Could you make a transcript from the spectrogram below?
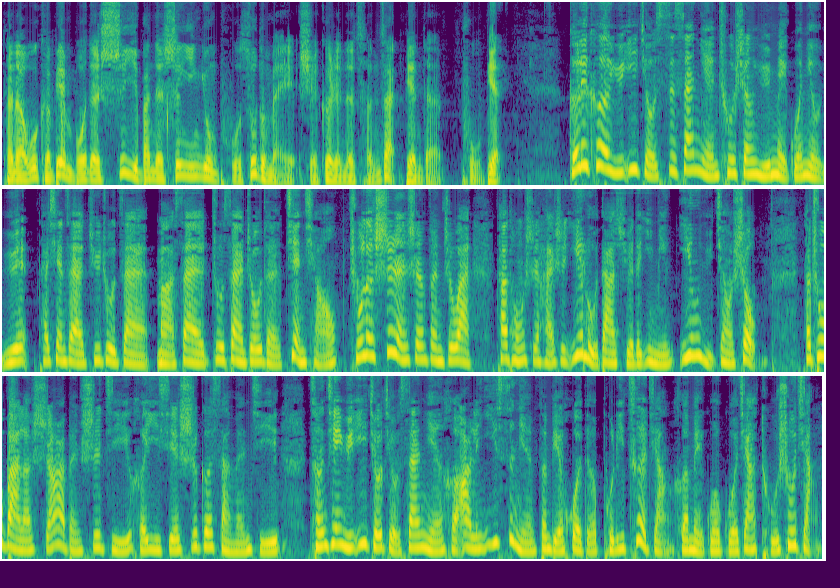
他那无可辩驳的诗一般的声音，用朴素的美使个人的存在变得普遍。格雷克于一九四三年出生于美国纽约，他现在居住在马赛诸塞州的剑桥。除了诗人身份之外，他同时还是耶鲁大学的一名英语教授。他出版了十二本诗集和一些诗歌散文集，曾经于一九九三年和二零一四年分别获得普利策奖和美国国家图书奖。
